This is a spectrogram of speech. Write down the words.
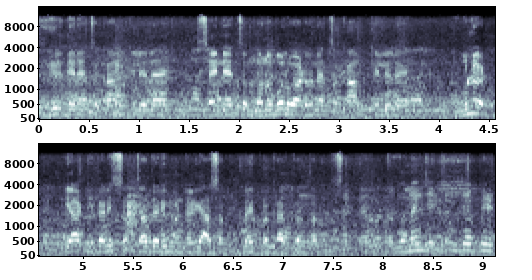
धीर देण्याचं काम केलेलं आहे सैन्याचं मनोबल वाढवण्याचं काम केलेलं आहे. उलट या ठिकाणी सत्ताधारी मंडळी असा कुठलाही प्रकार करतात धनंजयची उद्या भेट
